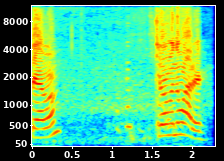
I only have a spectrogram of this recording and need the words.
Grab him. Throw them in the water.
